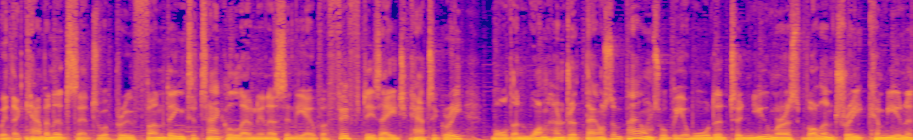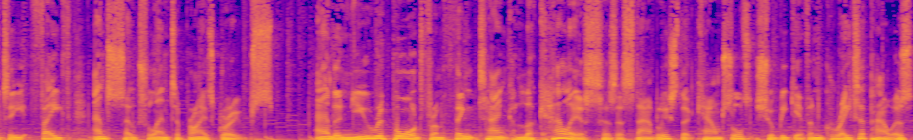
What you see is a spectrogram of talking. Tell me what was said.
With the Cabinet set to approve funding to tackle loneliness in the over 50s age category, more than £100,000 will be awarded to numerous voluntary, community, faith, and social enterprise groups. And a new report from think tank Localis has established that councils should be given greater powers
